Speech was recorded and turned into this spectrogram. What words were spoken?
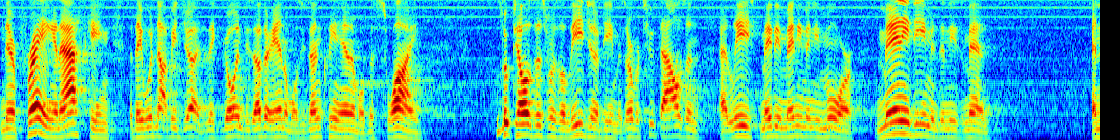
And they're praying and asking that they would not be judged. They could go into these other animals, these unclean animals, the swine. Luke tells us there was a legion of demons, over 2,000 at least, maybe many, many more. Many demons in these men. And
